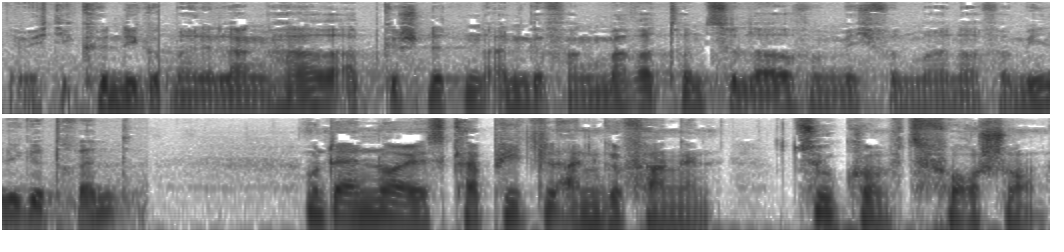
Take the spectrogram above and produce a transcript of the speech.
Nämlich die Kündigung, meine langen Haare abgeschnitten, angefangen Marathon zu laufen mich von meiner Familie getrennt. Und ein neues Kapitel angefangen. Zukunftsforschung.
